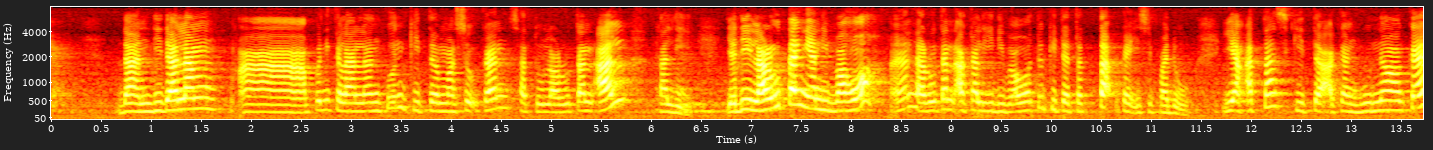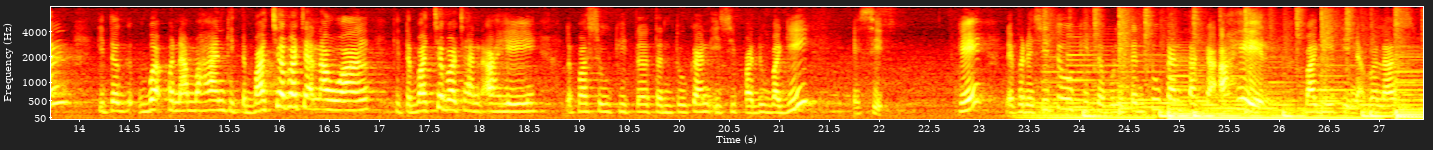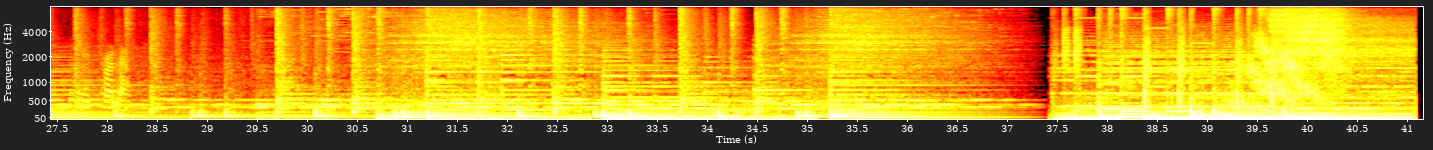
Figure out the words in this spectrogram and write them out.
dan di dalam aa, ah, apa ni kelalan pun kita masukkan satu larutan alkali. Jadi larutan yang di bawah, eh, larutan alkali di bawah tu kita tetapkan isi padu. Yang atas kita akan gunakan, kita buat penambahan, kita baca bacaan awal, kita baca bacaan akhir, lepas tu kita tentukan isi padu bagi asid. Okey, daripada situ kita boleh tentukan takat akhir bagi tindak balas penetralan.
